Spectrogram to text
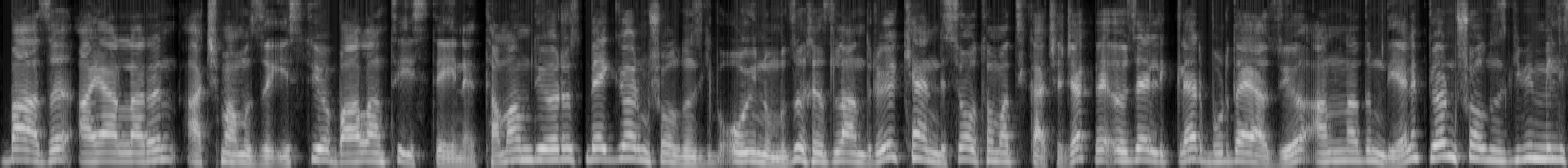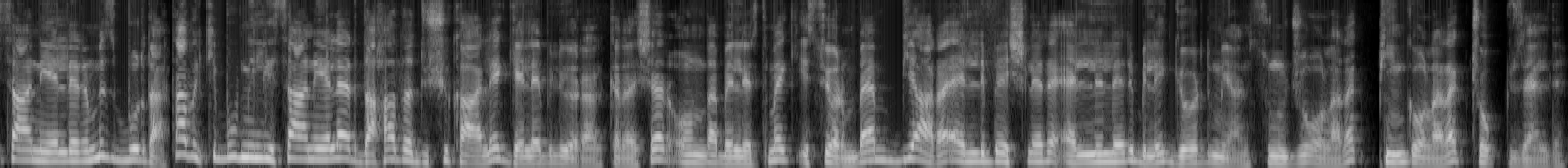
bazı ayarların açmamızı istiyor. Bağlantı isteğine tamam diyoruz ve görmüş olduğunuz gibi oyunumuzu hızlandırıyor. Kendisi otomatik açacak ve özellikler burada yazıyor. Anladım diyelim. Görmüş olduğunuz gibi milisaniyelerimiz burada. Tabii ki bu milisaniyeler daha da düşük hale gelebiliyor arkadaşlar. Onu da belirtmek istiyorum. Ben bir ara 55'leri 50'leri bile gördüm yani sunucu olarak ping olarak çok güzeldi.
